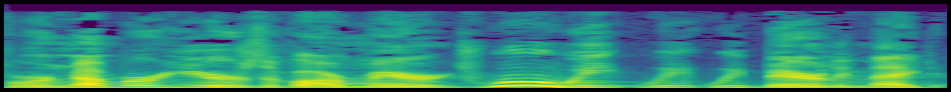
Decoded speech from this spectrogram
for a number of years of our marriage, woo, we, we, we barely made it.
